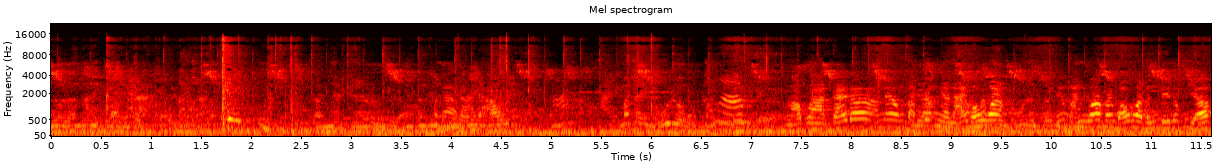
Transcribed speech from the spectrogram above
vô lên đi cầm cầm mất cái mũi luôn Ngọc à cái đó nếu ông đập chút nhà nãy bỏ qua nếu mạnh quá phải bỏ vợt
